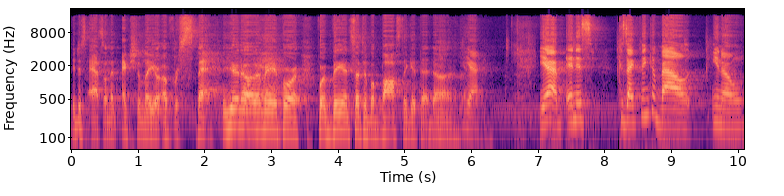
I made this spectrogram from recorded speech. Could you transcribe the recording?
it just adds on that extra layer of respect. You know what yeah. I mean? For, for being such of a boss to get that done. Yeah. Yeah. And it's because I think about, you know,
